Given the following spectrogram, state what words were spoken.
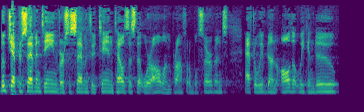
Luke chapter 17 verses 7 through 10 tells us that we're all unprofitable servants. After we've done all that we can do,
